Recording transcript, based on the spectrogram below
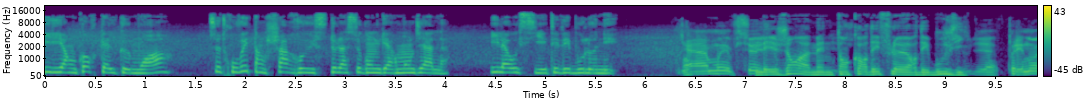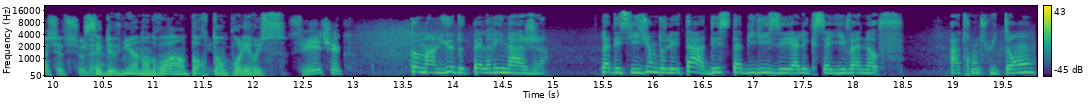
il y a encore quelques mois, se trouvait un char russe de la Seconde Guerre mondiale. Il a aussi été déboulonné. Les gens amènent encore des fleurs, des bougies. C'est devenu un endroit important pour les Russes. Comme un lieu de pèlerinage. La décision de l'État a déstabilisé Alexei Ivanov. À 38 ans,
